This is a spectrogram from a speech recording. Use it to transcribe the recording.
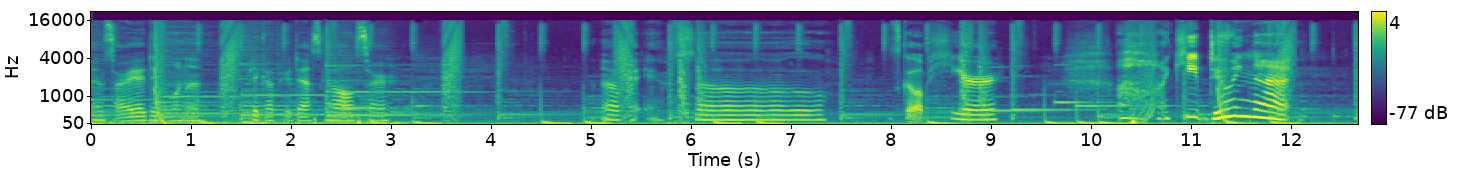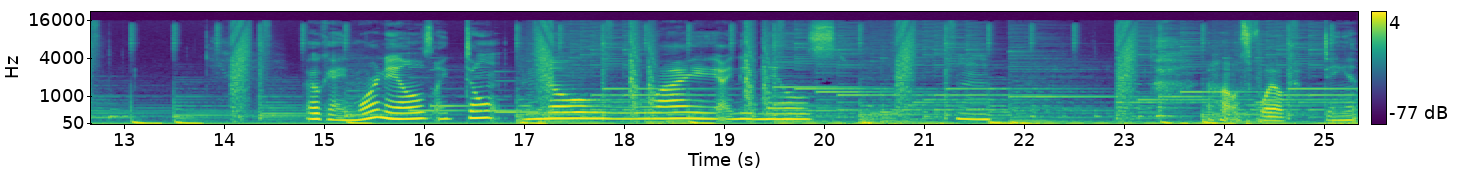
I'm sorry, I didn't want to pick up your desk at all, sir. Okay, so... Let's go up here. Oh, I keep doing that! Okay, more nails. I don't know why I need nails. Hmm. Oh, it's foil. Dang it.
